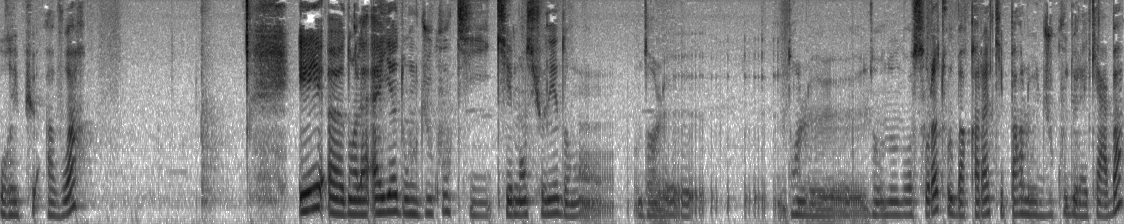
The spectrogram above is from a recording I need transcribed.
aurait pu avoir et euh, dans la ayah, donc du coup, qui, qui est mentionnée dans, dans le dans le dans, Surat al-Baqarah qui parle du coup de la Kaaba,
